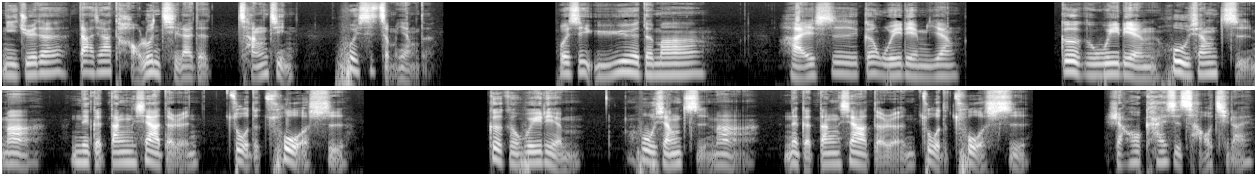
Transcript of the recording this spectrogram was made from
你觉得大家讨论起来的场景会是怎么样的？会是愉悦的吗？还是跟威廉一样，各个威廉互相指骂那个当下的人做的错事，各个威廉互相指骂那个当下的人做的错事，然后开始吵起来，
